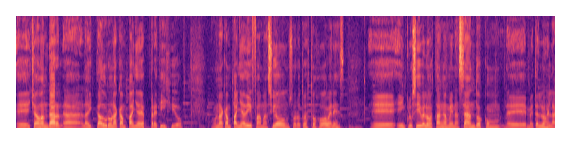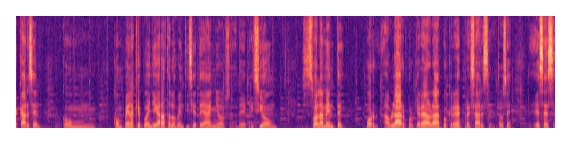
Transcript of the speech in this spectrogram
eh, echado a andar la, la dictadura una campaña de desprestigio, una campaña de difamación sobre todos estos jóvenes. Eh, inclusive los están amenazando con eh, meterlos en la cárcel, con, con penas que pueden llegar hasta los 27 años de prisión, solamente por hablar, por querer hablar, por querer expresarse. Entonces, ese es,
